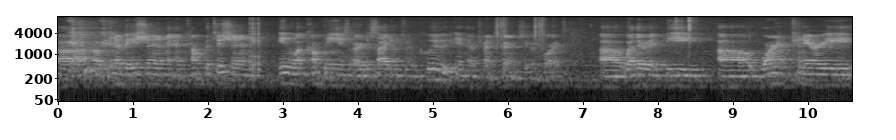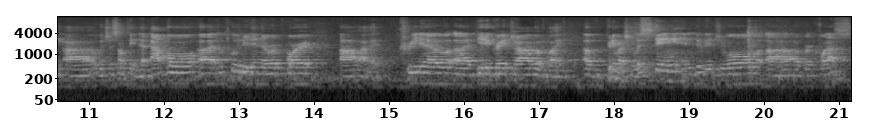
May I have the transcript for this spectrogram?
uh, of innovation and competition in what companies are deciding to include in their transparency reports uh, whether it be uh, Warrant Canary, uh, which is something that Apple uh, included in their report. Uh, Credo uh, did a great job of like of pretty much listing individual requests,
